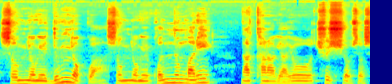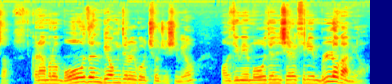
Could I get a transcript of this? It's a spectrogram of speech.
성령의 능력과 성령의 권능만이 나타나게 하여 주시옵소서. 그러므로 모든 병들을 고쳐주시며 어둠의 모든 세력들이 물러가며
